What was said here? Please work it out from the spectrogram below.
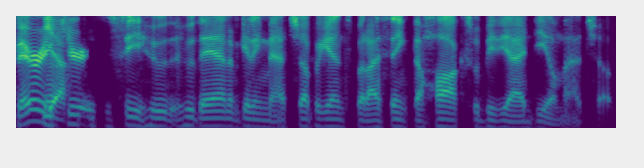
very yeah. curious to see who who they end up getting matched up against. But I think the Hawks would be the ideal matchup.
